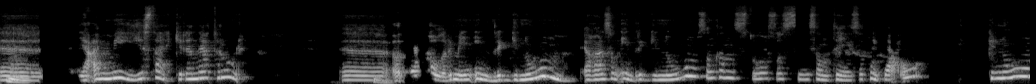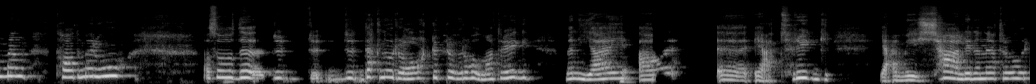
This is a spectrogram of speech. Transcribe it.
Uh, jeg er mye sterkere enn jeg tror. Uh, jeg kaller det min indre gnom. Jeg har en sånn indre gnom som kan stå og si sånne ting. Så tenker jeg å, gnomen, ta det med ro. Altså, det, du, du, du, det er ikke noe rart du prøver å holde meg trygg, men jeg er, uh, jeg er trygg. Jeg er mye kjærligere enn jeg tror.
